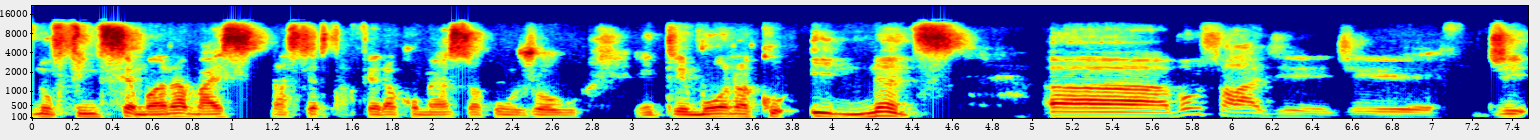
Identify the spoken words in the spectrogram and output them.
no fim de semana, mas na sexta-feira começa com o jogo entre Mônaco e Nantes. Uh, vamos falar de, de, de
